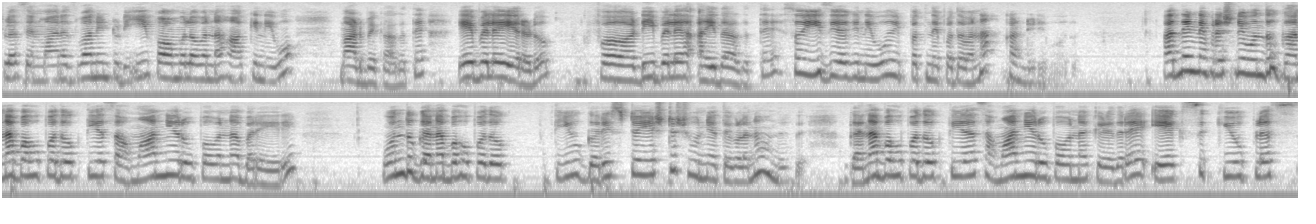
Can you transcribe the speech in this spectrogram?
plus N minus one into D ಈ ಫಾರ್ಮುಲಾವನ್ನ ಹಾಕಿ ನೀವು ಮಾಡಬೇಕಾಗುತ್ತೆ. ಎ ಬೆಲೆ ಎರಡು ಫ ಡಿ ಬೆಲೆ ಐದಾಗುತ್ತೆ. ಸೊ ಈಸಿಯಾಗಿ ನೀವು ಇಪ್ಪತ್ತನೇ ಪದವನ್ನ ಕಂಡುಹಿಡಿಬಹುದು ಹದಿನೆಂಟನೇ ಪ್ರಶ್ನೆ, ಒಂದು ಘನ ಬಹುಪದೋಕ್ತಿಯ ಸಾಮಾನ್ಯ ರೂಪವನ್ನ ಬರೆಯಿರಿ. ಒಂದು ಘನ ಬಹುಪದೋಕ್ತಿಯು ಗರಿಷ್ಠ ಎಷ್ಟು ಶೂನ್ಯತೆಗಳನ್ನು ಹೊಂದಿರುತ್ತದೆ ಘನ ಬಹುಪದೋಕ್ತಿಯ ಸಾಮಾನ್ಯ ರೂಪವನ್ನ ಕೇಳಿದರೆ X cube plus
